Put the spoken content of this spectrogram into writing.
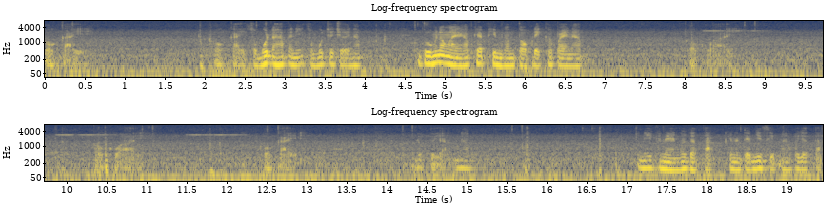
กอไก่กอไก่สมมุตินะครับ อันนี้สมมุติเฉยๆนะครับคุณครูไม่ต้องอะไรนะครับ แค่พิมพ์คำตอบเด็กเข้าไปนะครับกอควายกอควายกอไก่ยกตัวอย่างนะครับอันนี้คะแนนก็จะตัดคะแนนเต็ม 20 นะครับก็จะตัด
